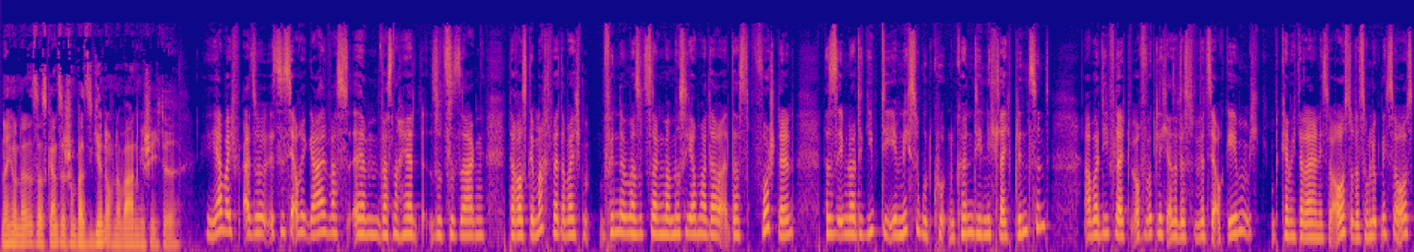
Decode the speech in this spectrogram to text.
Ne? Und dann ist das Ganze schon basierend auf einer wahren Geschichte. ja, aber ich, also es ist ja auch egal, was, ähm, was nachher sozusagen daraus gemacht wird. Aber ich finde immer sozusagen, man muss sich auch mal da, das vorstellen, dass es eben Leute gibt, die eben nicht so gut gucken können, die nicht gleich blind sind, aber die vielleicht auch wirklich, also das wird es ja auch geben. Ich kenne mich da leider nicht so aus oder zum Glück nicht so aus.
